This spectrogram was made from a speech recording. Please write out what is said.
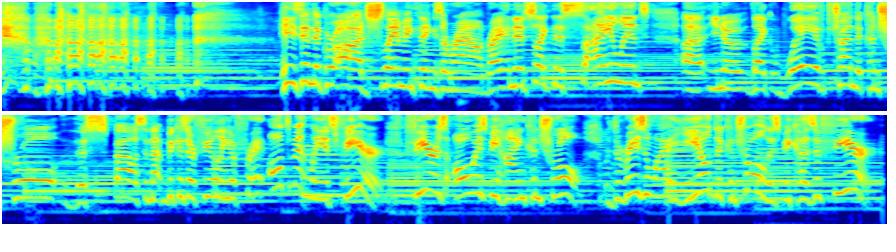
He's in the garage slamming things around, right? And it's like this silent, uh, you know, like way of trying to control the spouse, and that because they're feeling afraid. Ultimately, it's fear. Fear is always behind control. The reason why I yield to control is because of fear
